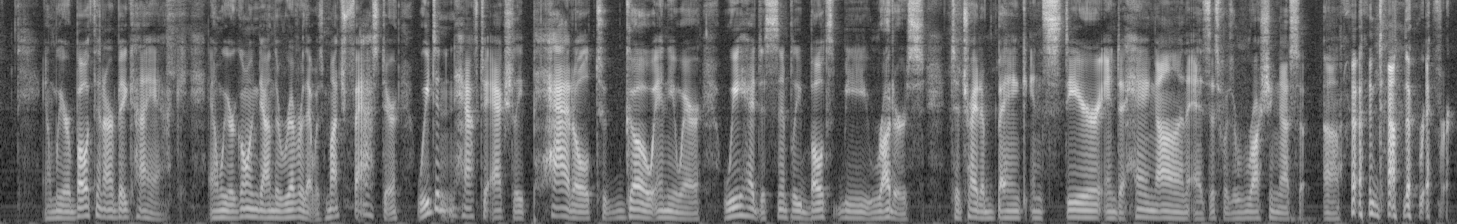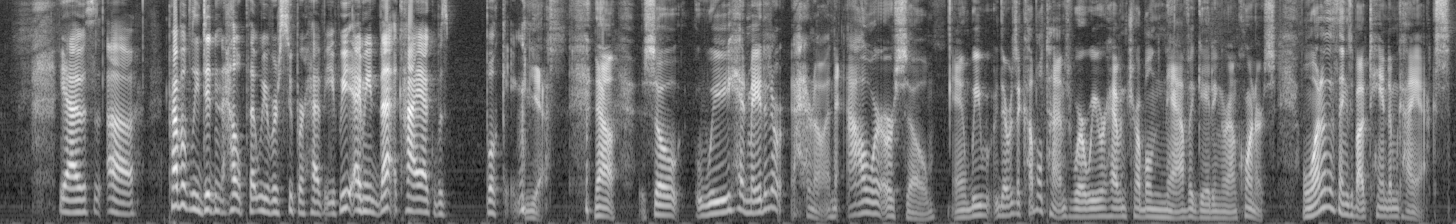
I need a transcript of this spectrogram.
and we were both in our big kayak and we were going down the river that was much faster, we didn't have to actually paddle to go anywhere. We had to simply both be rudders to try to bank and steer and to hang on as this was rushing us uh, down the river. Yeah, it was uh probably didn't help that we were super heavy. We I mean that kayak was booking. Yes. Now, so we had made it, I don't know, an hour or so, and we there was a couple times where we were having trouble navigating around corners. One of the things about tandem kayaks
